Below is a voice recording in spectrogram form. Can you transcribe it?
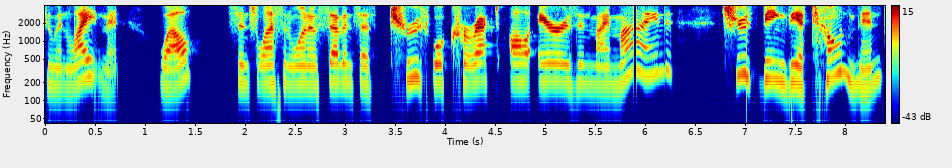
to enlightenment? Well since lesson 107 says truth will correct all errors in my mind truth being the atonement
